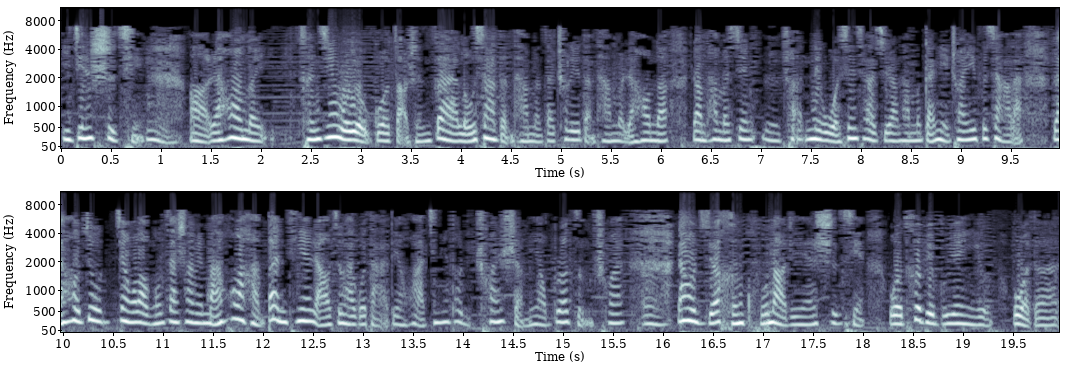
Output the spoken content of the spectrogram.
一件事情？嗯啊，然后呢，曾经我有过早晨在楼下等他们，在车里等他们，然后呢，让他们先嗯穿那个我先下去，让他们赶紧穿衣服下来，然后就见我老公在上面忙活了很半天，然后最后还给我打了电话，今天到底穿什么呀？我不知道怎么穿。嗯，然后我就觉得很苦恼这件事情，我特别不愿意我的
